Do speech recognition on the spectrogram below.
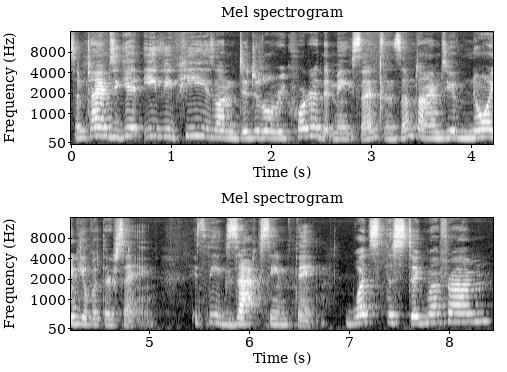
Sometimes you get EVPs on a digital recorder that make sense, and sometimes you have no idea what they're saying. It's the exact same thing. What's the stigma from?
